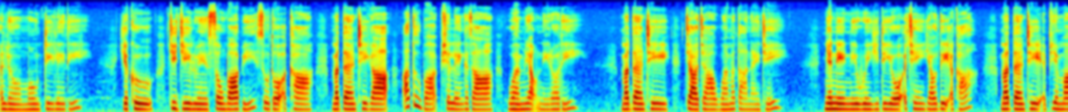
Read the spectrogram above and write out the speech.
အလွန်မုန်းတီးလေသည်ယခုကြည်ကြည်လွင်စုံပါပြီဆိုသောအခါမတန်ထီကအတုပဖြစ်လင်ကစားဝမ်းမြောက်နေတော့သည် မတန်ထီကြာကြာဝမ်းမသာနိုင်ချေညနေနေဝင်ကြီးတရောအချိန်ရောက်သည့်အခါမတန်ထီအပြစ်မှ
